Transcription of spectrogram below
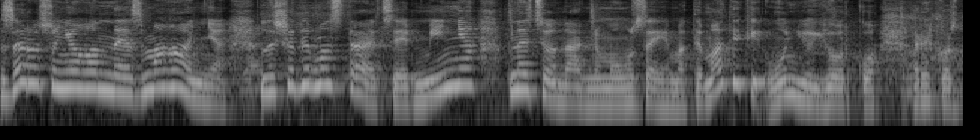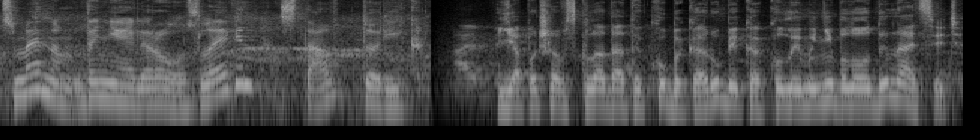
Зараз у нього не змагання, лише демонстрація вміння в Національному музеї математики у Нью-Йорку. Рекордсменом Даніель Роуз Левін став торік. Я почав складати кубика Рубіка, коли мені було 11,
